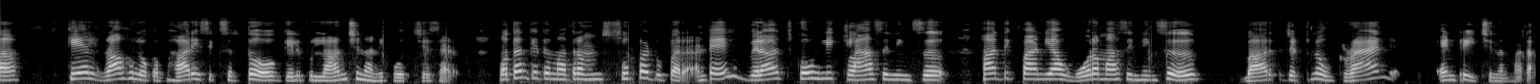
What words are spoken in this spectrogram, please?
కేఎల్ రాహుల్ ఒక భారీ సిక్సర్తో గెలుపు లాంఛనాన్ని పూర్తి చేశాడు మొత్తానికైతే మాత్రం సూపర్ డూపర్. అంటే విరాట్ కోహ్లీ క్లాస్ ఇన్నింగ్స్ హార్దిక్ పాండ్యా ఓరమాస్ ఇన్నింగ్స్ భారత జట్టును గ్రాండ్ ఎంట్రీ ఇచ్చిందనమాట.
